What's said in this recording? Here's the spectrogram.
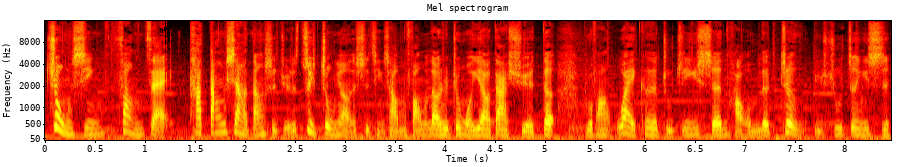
重心放在他当下当时觉得最重要的事情上。我们访问到是中国医药大学的乳房外科的主治医生，好，我们的郑宇书郑医师，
